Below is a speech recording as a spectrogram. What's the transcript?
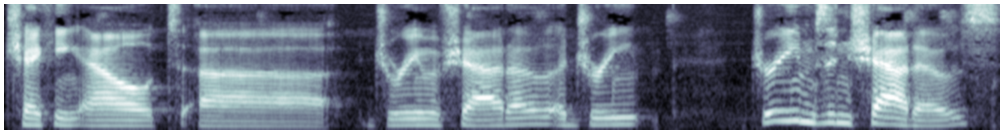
checking out uh, Dream of Shadow, a dream, Dreams and Shadows,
